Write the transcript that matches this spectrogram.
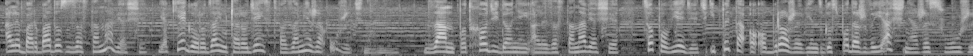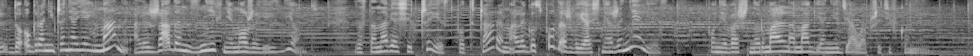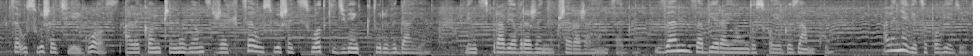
Ale Barbados zastanawia się, jakiego rodzaju czarodziejstwa zamierza użyć na niej. Zan podchodzi do niej, ale zastanawia się, co powiedzieć i pyta o obroże, więc gospodarz wyjaśnia, że służy do ograniczenia jej many, ale żaden z nich nie może jej zdjąć. Zastanawia się, czy jest pod czarem, ale gospodarz wyjaśnia, że nie jest, ponieważ normalna magia nie działa przeciwko niej. Chce usłyszeć jej głos, ale kończy mówiąc, że chce usłyszeć słodki dźwięk, który wydaje, więc sprawia wrażenie przerażającego. Zen zabiera ją do swojego zamku, ale nie wie co powiedzieć,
